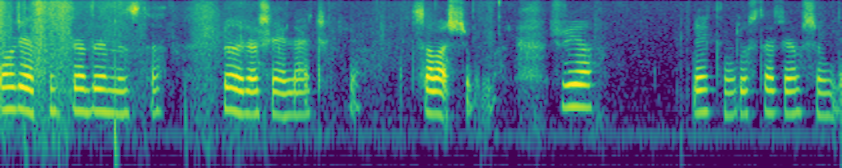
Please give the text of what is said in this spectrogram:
Oraya tıkladığınızda böyle şeyler çıkıyor. Savaşçı bunlar. Şuraya bakın göstereceğim şimdi.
